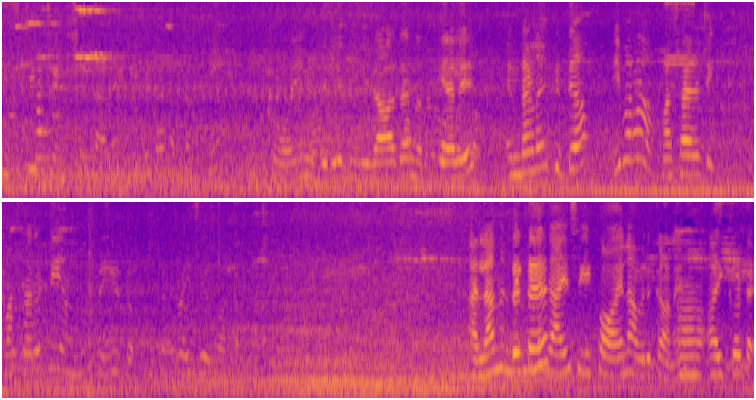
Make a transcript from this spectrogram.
ഈസ്റ്റ് ജംഗ്ഷനിലാണ് ഇവിടെ നമുക്ക് കോയിൻ ഇതിൽ വീഴാതെ നിർത്തിയാൽ എന്താണ് കിട്ടുക? ഈ പറ. മസാല ടീ മസാല ടീ നമുക്ക് ഫ്രീ കിട്ടും. ട്രൈ ചെയ്ത് നോക്കാം. അല്ലാന്നുണ്ടെങ്കിൽ ഗൈസ് ഈ കോയിൻ അവർക്കാണ്. ആയിക്കോട്ടെ.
